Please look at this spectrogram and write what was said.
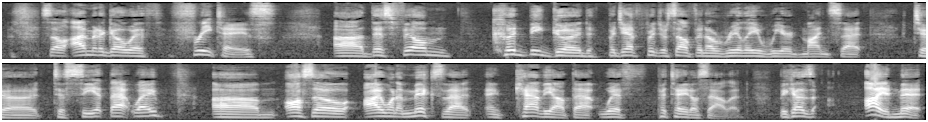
so I'm gonna go with Frites. Uh, this film could be good, but you have to put yourself in a really weird mindset to to see it that way. Um, also, I want to mix that and caveat that with potato salad because I admit,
